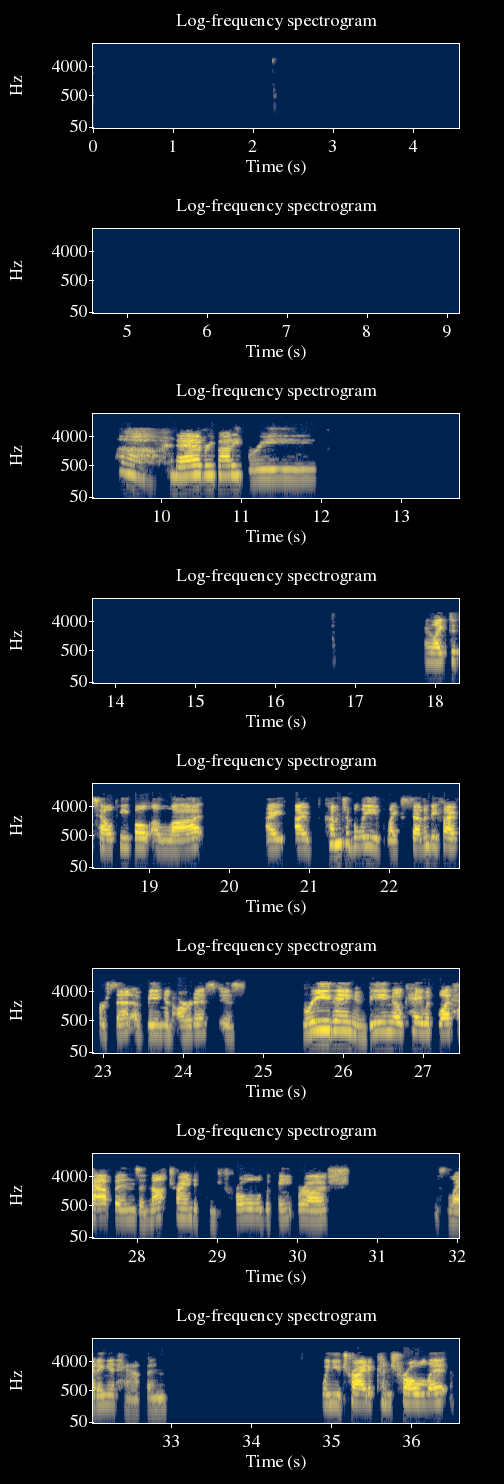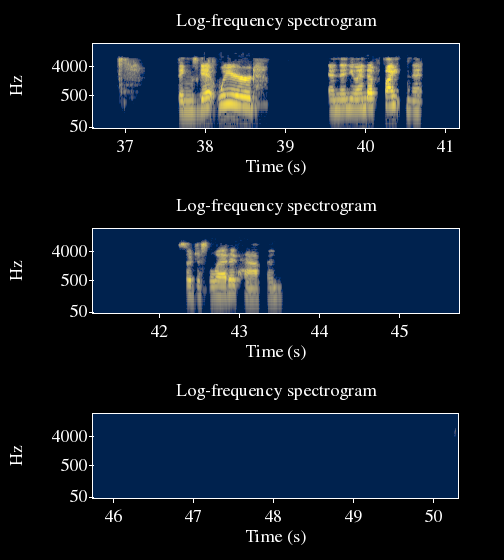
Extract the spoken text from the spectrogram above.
Oh, and everybody breathe. I like to tell people a lot. I, I've come to believe like 75% of being an artist is breathing and being okay with what happens and not trying to control the paintbrush, just letting it happen. When you try to control it, things get weird and then you end up fighting it. So just let it happen.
